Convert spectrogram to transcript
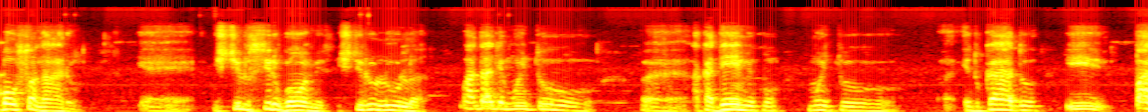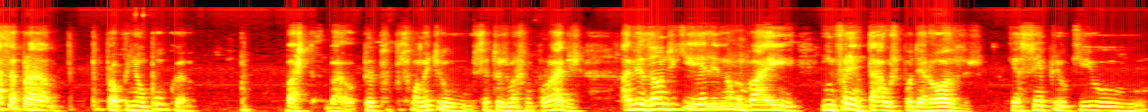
Bolsonaro é, estilo Ciro Gomes, estilo Lula. O Haddad é muito é, acadêmico, muito é, educado e passa para a opinião pública, principalmente os setores mais populares, a visão de que ele não vai enfrentar os poderosos, que é sempre o que o,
